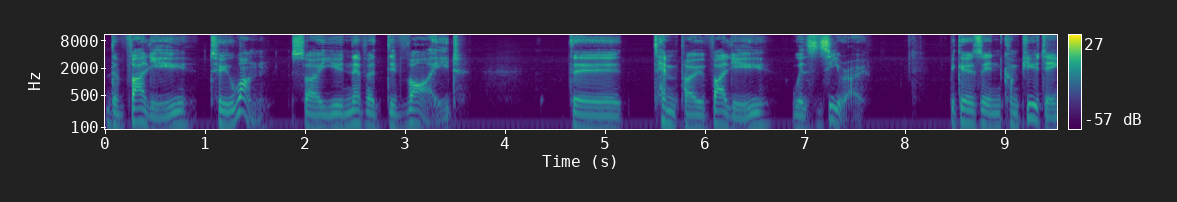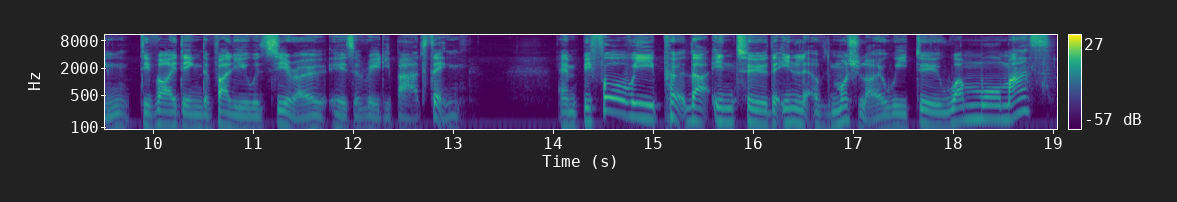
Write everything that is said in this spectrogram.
the value to 1. So you never divide the tempo value with 0 because in computing, dividing the value with zero is a really bad thing. And before we put that into the inlet of the modulo, we do one more math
